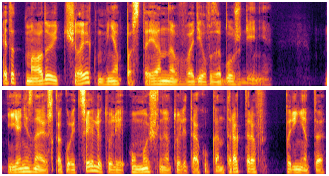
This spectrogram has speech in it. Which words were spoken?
Этот молодой человек меня постоянно вводил в заблуждение. Я не знаю, с какой целью, то ли умышленно, то ли так у контракторов принято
